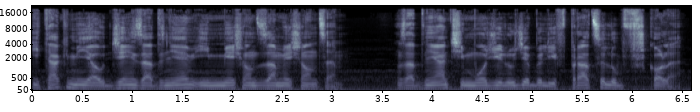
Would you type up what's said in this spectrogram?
I tak mijał dzień za dniem i miesiąc za miesiącem. Za dnia ci młodzi ludzie byli w pracy lub w szkole –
